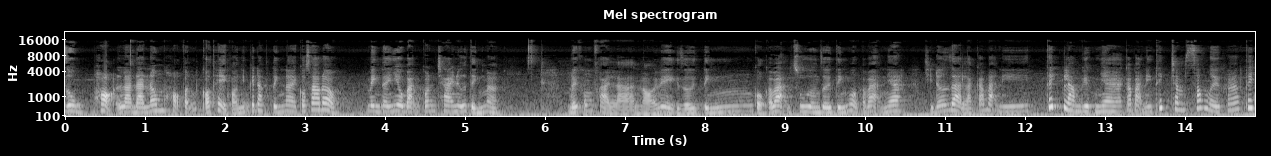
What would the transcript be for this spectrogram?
Dù họ là đàn ông họ vẫn có thể có những cái đặc tính này có sao đâu. Mình thấy nhiều bạn con trai nữ tính mà đấy không phải là nói về giới tính của các bạn xu hướng giới tính của các bạn nha. Chỉ đơn giản là các bạn ấy thích làm việc nhà các bạn ấy thích chăm sóc người khác thích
